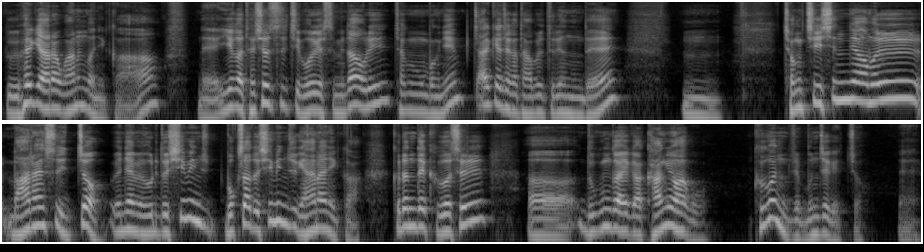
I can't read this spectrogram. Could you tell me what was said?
그 회개하라고 하는 거니까 네 이해가 되셨을지 모르겠습니다. 우리 장군공방님 짧게 제가 답을 드렸는데 음. 정치 신념을 말할 수 있죠. 왜냐하면 우리도 시민, 목사도 시민 중에 하나니까. 그런데 그것을, 어, 누군가가 강요하고, 그건 이제 문제겠죠. 예.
